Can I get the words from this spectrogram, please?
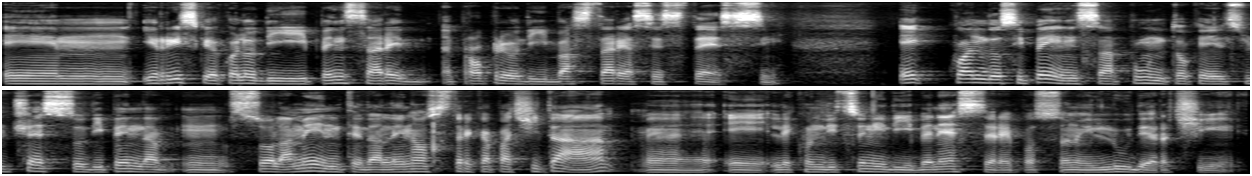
E, mh, mm, il rischio è quello di pensare proprio di bastare a se stessi. E quando si pensa appunto che il successo dipenda mh, solamente dalle nostre capacità eh, e le condizioni di benessere possono illuderci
